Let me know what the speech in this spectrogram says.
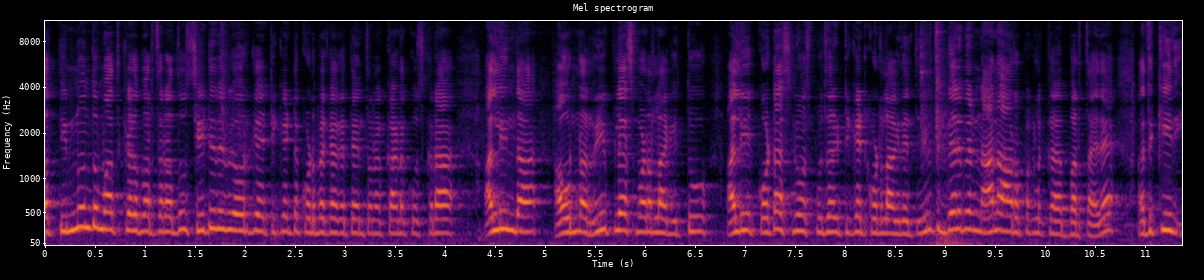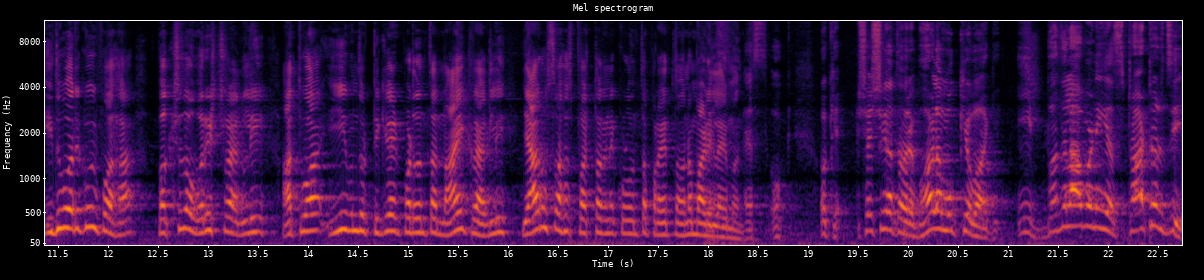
ಮತ್ತು ಇನ್ನೊಂದು ಮಾತು ಕೇಳಿ ಬರ್ತಾ ಇರೋದು ಸಿ ಟಿ ರವಿ ಅವ್ರಿಗೆ ಟಿಕೆಟ್ ಕೊಡಬೇಕಾಗತ್ತೆ ಅಂತ ಅನ್ನೋ ಕಾರಣಕ್ಕೋಸ್ಕರ ಅಲ್ಲಿಂದ ಅವ್ರನ್ನ ರೀಪ್ಲೇಸ್ ಮಾಡಲಾಗಿತ್ತು. ಅಲ್ಲಿ ಕೋಟಾ ಶ್ರೀನಿವಾಸ್ ಪೂಜಾರಿ ಟಿಕೆಟ್ ಕೊಡಲಾಗಿದೆ ಅಂತ ಈ ರೀತಿ ಬೇರೆ ಬೇರೆ ನಾನಾ ಆರೋಪಗಳು ಕ- ಬರ್ತಾ ಇದೆ. ಅದಕ್ಕೆ ಇದ್- ಇದುವರೆಗೂ ಸಹ ಪಕ್ಷದ ವರಿಷ್ಠರಾಗಲಿ ಅಥವಾ ಈ ಒಂದು ಟಿಕೆಟ್ ಪಡೆದಂಥ ನಾಯಕರಾಗಲಿ ಯಾರೂ ಸಹ ಸ್ಪಷ್ಟನೆ ಕೊಡುವಂಥ ಪ್ರಯತ್ನವನ್ನು ಮಾಡಿಲ್ಲ Hemant. Yes okay okay Shashikant ಅವರೇ ಬಹಳ ಮುಖ್ಯವಾಗಿ ಈ ಬದಲಾವಣೆಯ ಸ್ಟ್ರಾಟರ್ಜಿ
